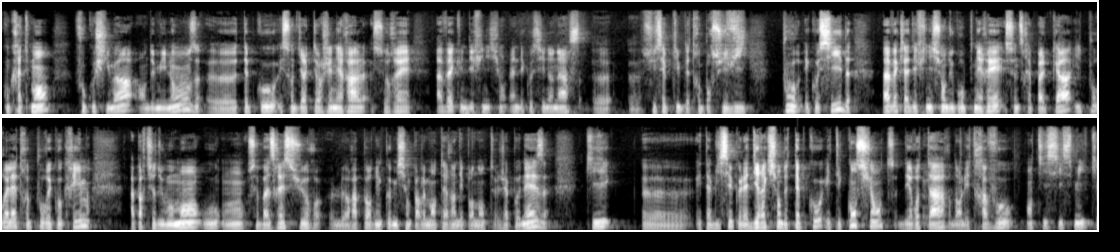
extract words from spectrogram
concrètement, Fukushima, en 2011, TEPCO et son directeur général seraient avec une définition endécocide non ars euh, euh, susceptible d'être poursuivi pour écocide. Avec la définition du groupe Néré, ce ne serait pas le cas. Il pourrait l'être pour écocrime à partir du moment où on se baserait sur le rapport d'une commission parlementaire indépendante japonaise qui euh, établissait que la direction de TEPCO était consciente des retards dans les travaux antisismiques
